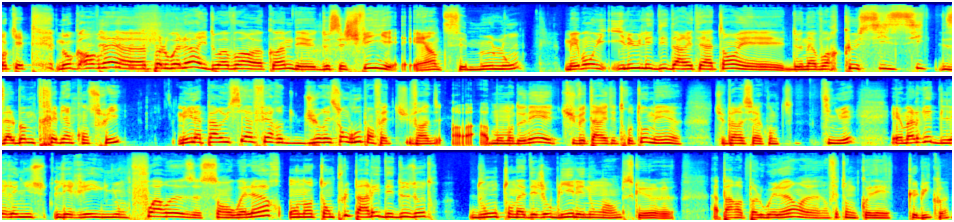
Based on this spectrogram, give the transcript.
Ok, donc en vrai, euh, Paul Weller, il doit avoir euh, quand même des, de ses chevilles et un de ses melons. Mais bon, il a eu l'idée d'arrêter à temps et de n'avoir que 6 albums très bien construits. Mais il a pas réussi à faire durer son groupe en fait. Enfin, à un moment donné, tu veux t'arrêter trop tôt, mais tu peux pas réussir à continuer. Et malgré les réunions, les réunions foireuses sans Weller, on n'entend plus parler des deux autres, dont on a déjà oublié les noms, hein, parce que euh, à part Paul Weller, euh, en fait, on ne connaît que lui quoi.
